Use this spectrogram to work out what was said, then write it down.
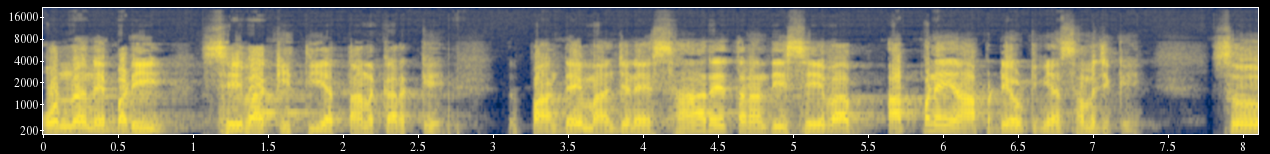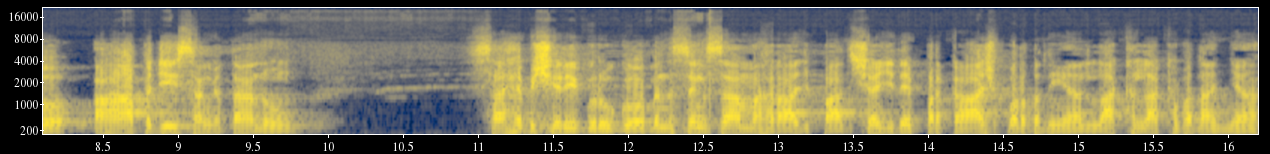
ਉਹਨਾਂ ਨੇ ਬੜੀ ਸੇਵਾ ਕੀਤੀ ਆ ਤਨ ਕਰਕੇ। ਭਾਂਡੇ ਮਾਂਜਣੇ, ਸਾਰੇ ਤਰ੍ਹਾਂ ਦੀ ਸੇਵਾ ਆਪਣੇ ਆਪ ਡਿਊਟੀਆਂ ਸਮਝ ਕੇ, ਸੋ ਆਪ ਜੀ ਸੰਗਤਾਂ ਨੂੰ ਸਾਹਿਬ ਸ੍ਰੀ ਗੁਰੂ ਗੋਬਿੰਦ ਸਿੰਘ ਸਾਹਿਬ ਮਹਾਰਾਜ ਪਾਤਸ਼ਾਹ ਜੀ ਦੇ ਪ੍ਰਕਾਸ਼ ਪੁਰਬ ਦੀਆਂ ਲੱਖ ਲੱਖ ਵਧਾਈਆਂ,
